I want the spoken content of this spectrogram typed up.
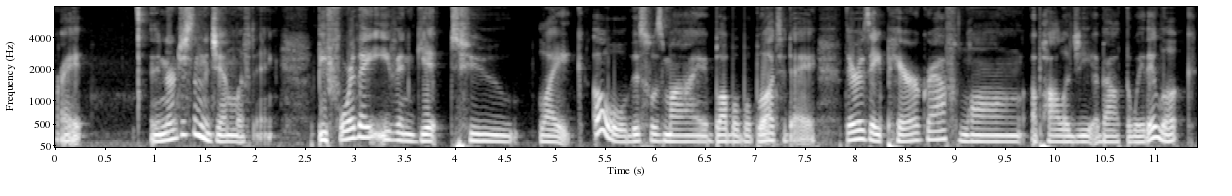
right? And they're just in the gym lifting. Before they even get to like, oh, this was my blah blah blah blah today, there is a paragraph long apology about the way they look,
